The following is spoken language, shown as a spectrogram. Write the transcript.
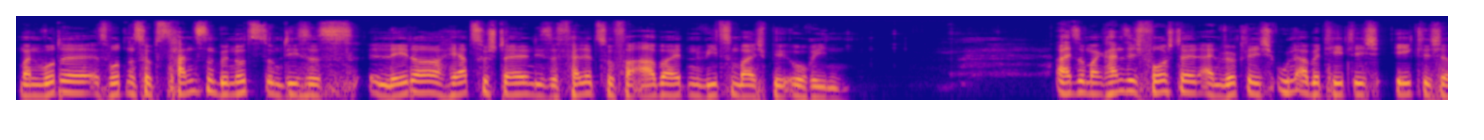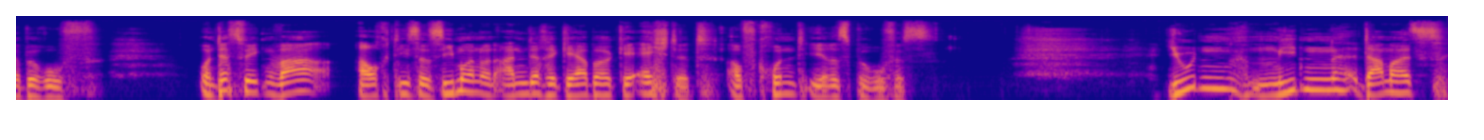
man wurde, es wurden Substanzen benutzt, um dieses Leder herzustellen, diese Felle zu verarbeiten, wie zum Beispiel Urin. Also man kann sich vorstellen, ein wirklich unappetitlich ekliger Beruf. Und deswegen war auch dieser Simon und andere Gerber geächtet aufgrund ihres Berufes. Juden mieden damals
